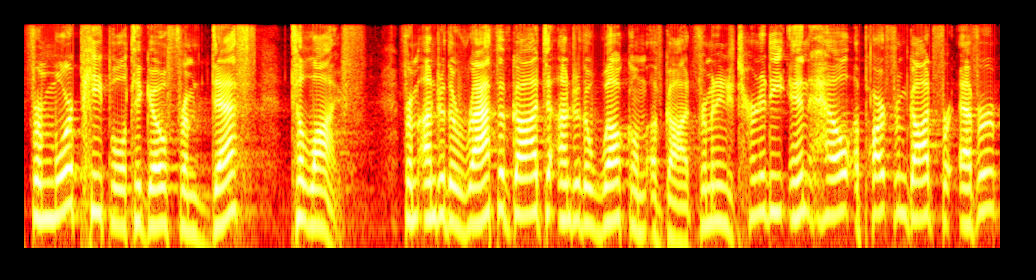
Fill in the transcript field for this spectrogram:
for more people to go from death to life, from under the wrath of God to under the welcome of God, from an eternity in hell apart from God forever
